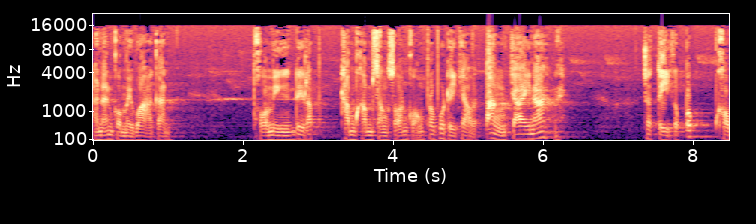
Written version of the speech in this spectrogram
อันนั้นก็ไม่ว่ากัน พอมีได้รับทำคำสั่งสอนของพระพุทธเจ้าตั้งใจนะ สติก็ปุ๊บเข้า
